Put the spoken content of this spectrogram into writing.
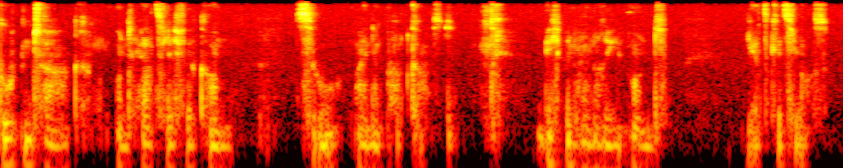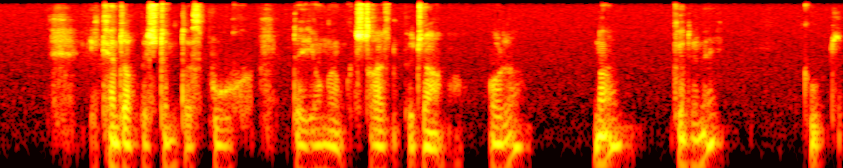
Guten Tag und herzlich willkommen zu meinem Podcast. Ich bin Henry und jetzt geht's los. Ihr kennt doch bestimmt das Buch Der Junge im gestreiften Pyjama, oder? Nein? Kennt ihr nicht? Gut.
